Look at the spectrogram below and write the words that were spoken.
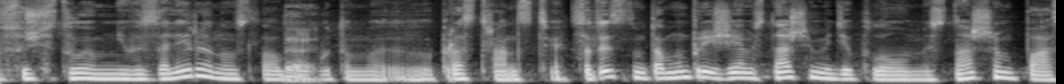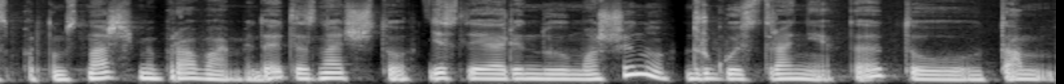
существуем не в изолированном, слава Да. богу, там, э, пространстве. Соответственно, там мы приезжаем с нашими дипломами, с нашим паспортом, с нашими правами. Да? Это значит, что если я арендую машину в другой стране, да, то там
